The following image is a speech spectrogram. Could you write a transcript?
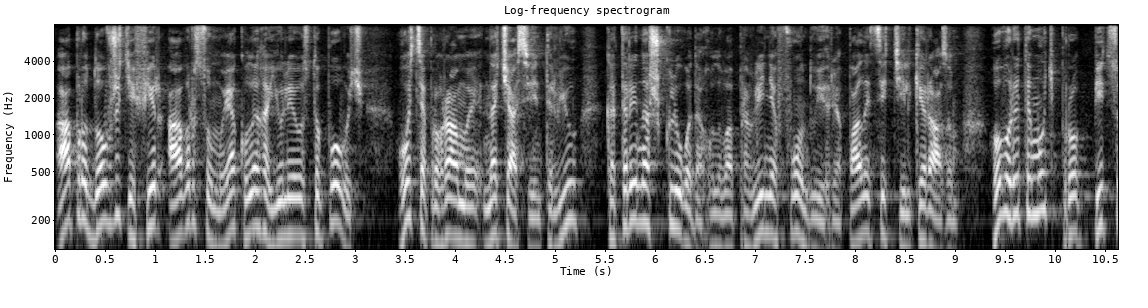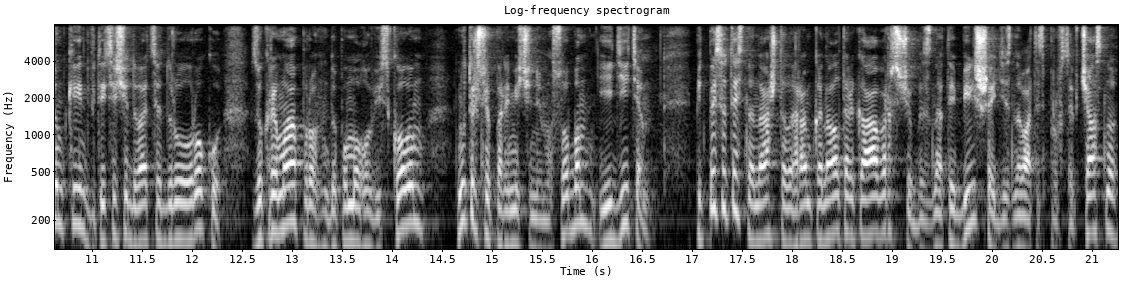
А продовжить ефір Аверсу моя колега Юлія Остапович. Гостя програми на часі інтерв'ю Катерина Шкльода, голова правління фонду Ігоря Палиці тільки разом. Говоритимуть про підсумки 2022 року, зокрема про допомогу військовим, внутрішньопереміщеним особам і дітям. Підписуйтесь на наш телеграм-канал Терка Аверс, щоб знати більше і дізнаватись про все вчасно.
